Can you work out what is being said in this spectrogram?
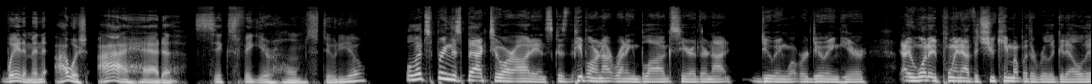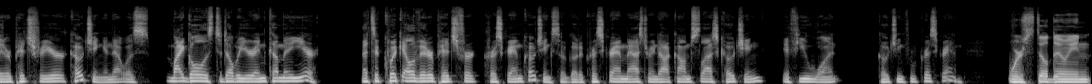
Wait a minute. I wish I had a six figure home studio. Well, let's bring this back to our audience because people are not running blogs here. They're not doing what we're doing here. I wanted to point out that you came up with a really good elevator pitch for your coaching. And that was my goal is to double your income in a year. That's a quick elevator pitch for Chris Graham coaching. So go to chrisgrahammastering.com slash coaching if you want coaching from Chris Graham. We're still doing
